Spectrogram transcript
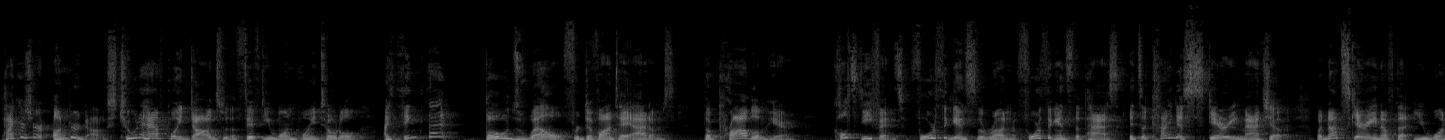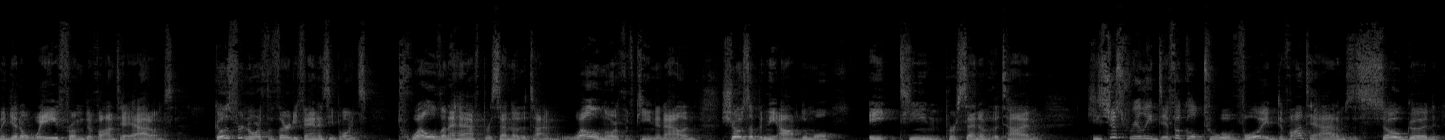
Packers are underdogs, two and a half point dogs with a 51 point total. I think that bodes well for Davante Adams. The problem here, Colts defense, fourth against the run, fourth against the pass. It's a kind of scary matchup, but not scary enough that you want to get away from Davante Adams. goes for north of 30 fantasy points 12.5% of the time, well north of Keenan Allen, shows up in the optimal 18% of the time. He's just really difficult to avoid. Davante Adams is so good,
